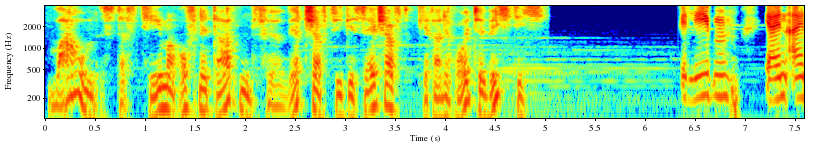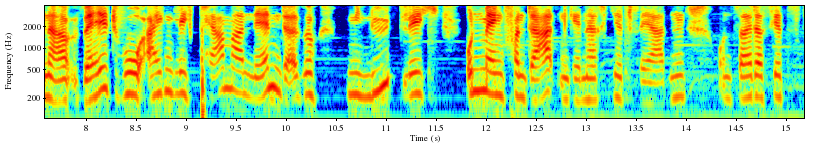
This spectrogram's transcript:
warum ist das Thema offene Daten für Wirtschaft wie Gesellschaft gerade heute wichtig? Wir leben ja in einer Welt, wo eigentlich permanent, also minütlich Unmengen von Daten generiert werden. Und sei das jetzt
